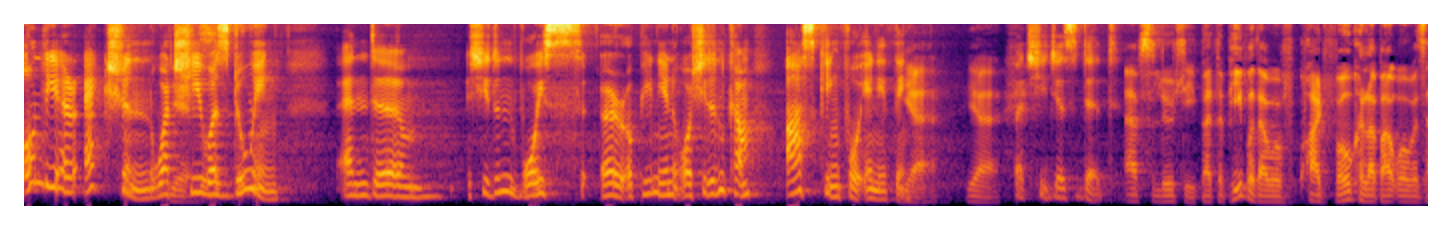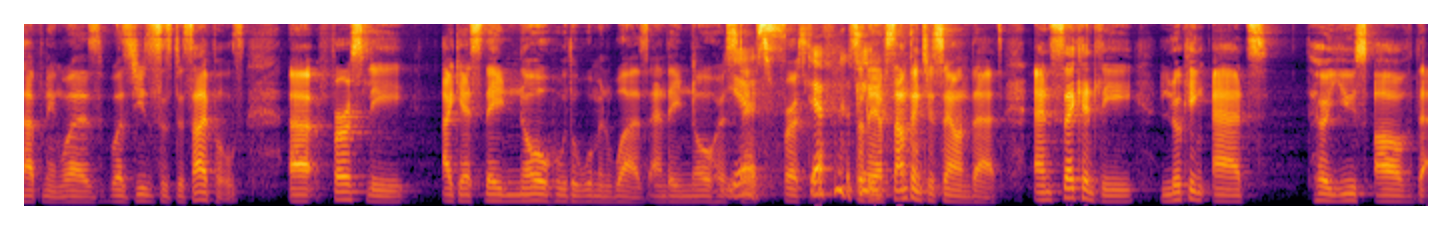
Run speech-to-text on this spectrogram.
only her action, what she was doing. And um, she didn't voice her opinion or she didn't come asking for anything. Yeah, yeah, But she just did. absolutely. But the people that were quite vocal about what was happening was was Jesus' disciples. Uh, firstly, I guess they know who the woman was and they know her Yes, first. So they have something to say on that. And secondly, looking at her use of the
